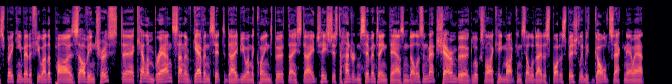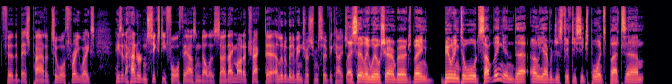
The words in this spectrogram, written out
Speaking about a few other pies of interest, uh, Callum Brown, son of Gavin, set to debut on the Queen's birthday stage. He's just $117,000. And Matt Scharenberg looks like he might consolidate a spot, especially with Goldsack now out for the best part of two or three weeks. He's at $164,000, so they might attract uh, a little bit of interest from super coaches. They certainly will. Scharenberg's been building towards something and uh, only averages 56 points, but um,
